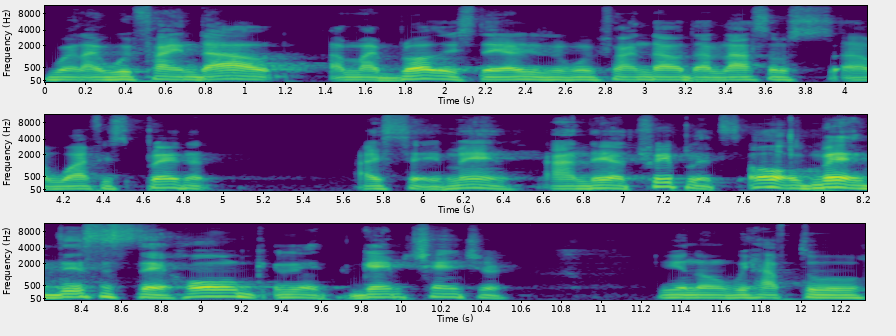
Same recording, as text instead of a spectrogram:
when I, we find out, and my brother is there, and we find out that Lazaro's uh, wife is pregnant, I say, man, and they are triplets. Oh man, this is the whole game changer. You know, we have to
